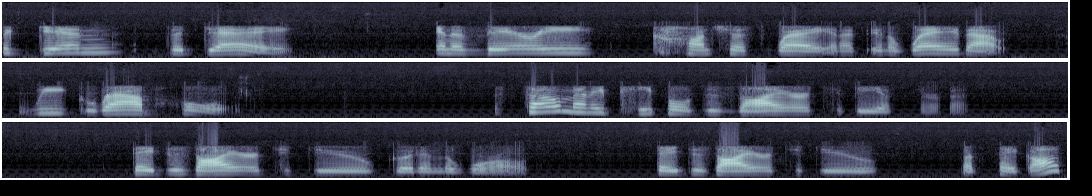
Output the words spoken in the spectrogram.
begin the day in a very conscious way, in a, in a way that we grab hold. So many people desire to be of service. They desire to do good in the world. They desire to do, let's say, God's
